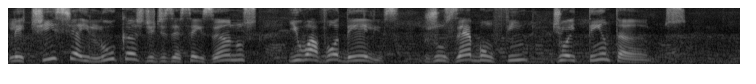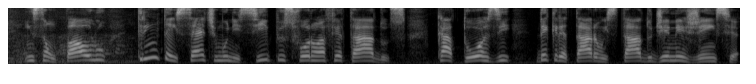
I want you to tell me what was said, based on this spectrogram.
Letícia e Lucas, de 16 anos, e o avô deles, José Bonfim, de 80 anos. Em São Paulo, 37 municípios foram afetados, 14 decretaram estado de emergência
